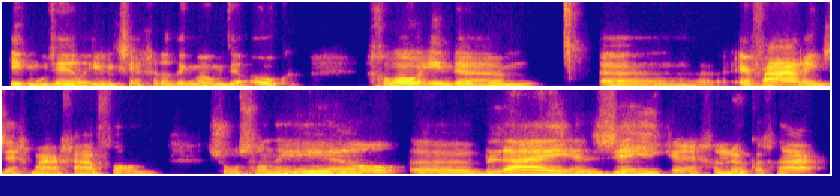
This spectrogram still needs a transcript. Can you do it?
ik moet heel eerlijk zeggen dat ik momenteel ook gewoon in de uh, ervaring, zeg maar, ga van soms van heel uh, blij en zeker en gelukkig naar,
